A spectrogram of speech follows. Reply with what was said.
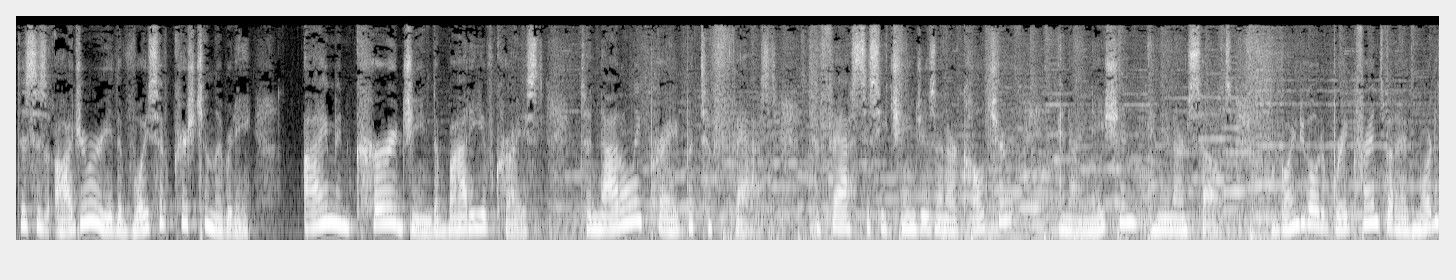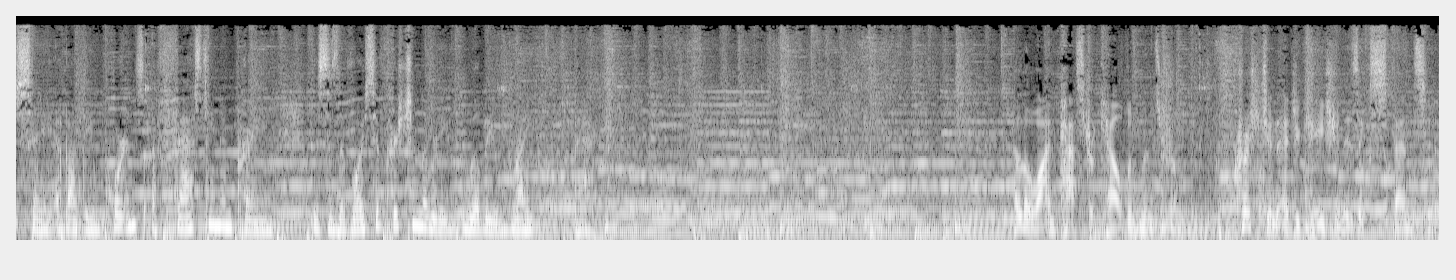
This is Audrey Marie, the voice of Christian Liberty. I'm encouraging the body of Christ to not only pray, but to fast. To fast to see changes in our culture, in our nation, and in ourselves. We're going to go to break, friends, but I have more to say about the importance of fasting and praying. This is the voice of Christian Liberty. We'll be right back. Hello, I'm Pastor Calvin Lindstrom. Christian education is expensive.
